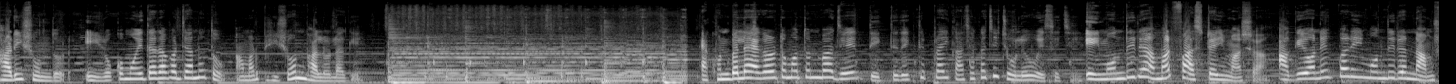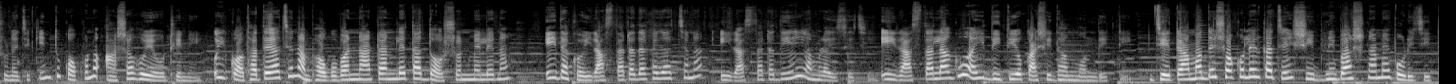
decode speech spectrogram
ভারী সুন্দর। এইরকম ওয়েদার আবার জানো তো? আমার ভীষণ ভালো লাগে। এখন বেলা এগারোটা মতন বাজে, দেখতে দেখতে প্রায় কাছাকাছি চলেও এসেছি। এই মন্দিরে আমার ফার্স্ট টাইম আসা। আগে অনেকবার এই মন্দিরের নাম শুনেছি, কিন্তু কখনো আসা হয়ে ওঠেনি। ওই কথাতে আছে না, ভগবান না টানলে তার দর্শন মেলে না। এই দেখো, এই রাস্তাটা দেখা যাচ্ছে না? এই রাস্তাটা দিয়েই আমরা এসেছি। এই রাস্তা লাগুয়াই দ্বিতীয় কাশীধাম মন্দিরটি, যেটা আমাদের সকলের কাছে শিবনিবাস নামে পরিচিত।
